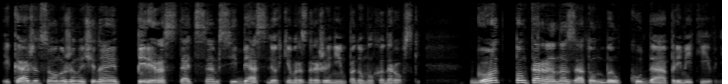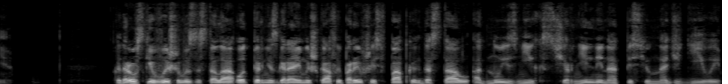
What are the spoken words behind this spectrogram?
И, кажется, он уже начинает перерастать сам себя с легким раздражением, подумал Ходоровский. Год-полтора назад он был куда примитивнее. Ходоровский вышел из-за стола, отпер несгораемый шкаф и, порывшись в папках, достал одну из них с чернильной надписью «Начдивы».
